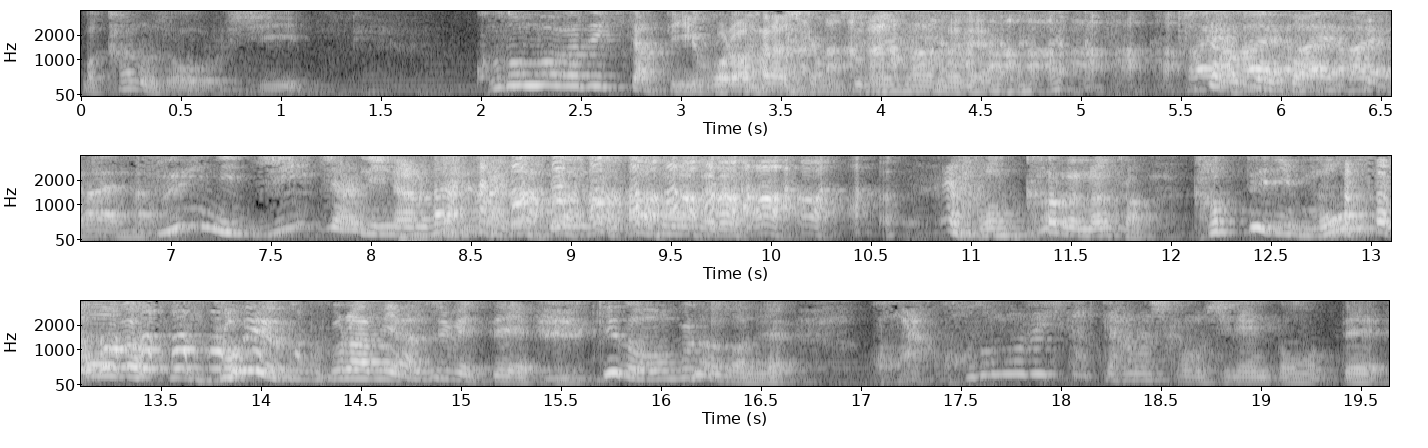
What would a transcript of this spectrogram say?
まあ、彼女おるし子供ができたっていう頃の話かもしれないと思うんでね 来たぞと。ついにじいちゃんになる段階になってしまったと思ってねそっからなんか勝手に妄想がすごい膨らみ始めてけど僕なんかねこれ子供できたって話かもしれんと思って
